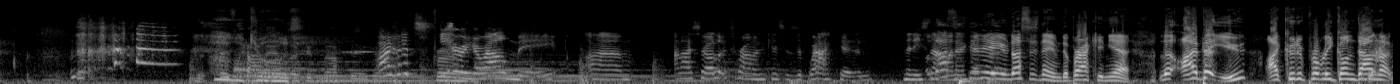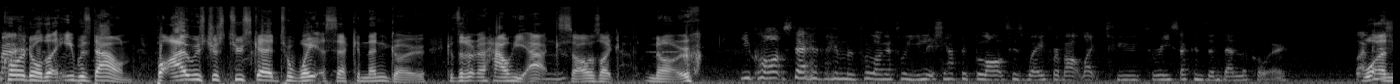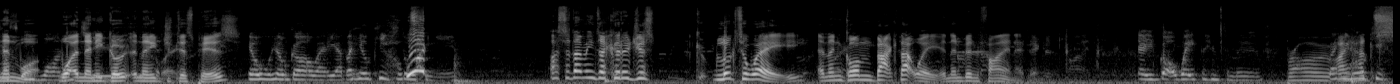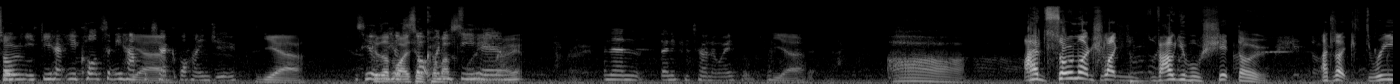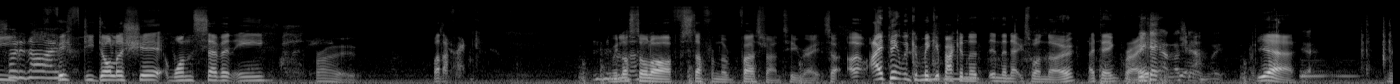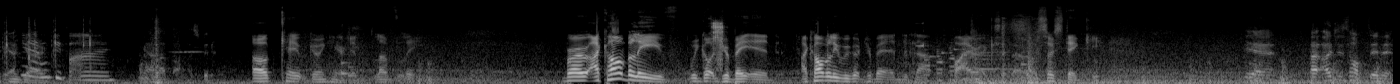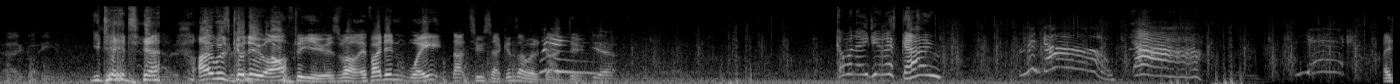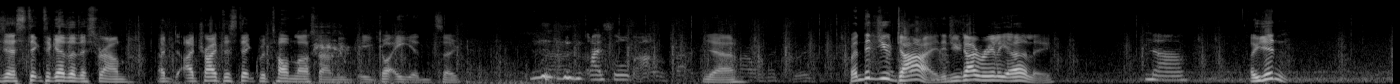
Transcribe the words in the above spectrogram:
Oh my god. I heard steering around me, um, and I so I looked around in case it was a bracken, and then he snapped That's my his neck. name. That's his name. The Bracken. Yeah. Look, I bet you I could have probably gone down that Black corridor that he was down, but I was just too scared to wait a second then go because I don't know how he acts. So I was like, no. You can't stare at him for long at all. You literally have to glance his way for about like two, three seconds, and then look away. Like, what and then has to be what? one, What and then he go and then he just disappears. He'll he'll go away, yeah, but he'll keep What? stalking you. Oh, so that means I could have just looked away and then gone back that way and then been fine. I think. Yeah, you've got to wait for him to move. Bro, I had keep so you. so You, ha- you constantly have Yeah. to check behind you. yeah. 'Cause He'll, Because he'll otherwise he'll stop come when up to see him, right? and then then if you turn away, he'll... Yeah. Ah. I had so much like valuable shit though. I had like three so fifty dollar shit, one seventy. Bro. What the frick? We lost all our stuff from the first round too, right? So uh, I think we can make it back in the in the next one though. I think, right? can, let's Yeah. go. Yeah. Yeah. Yeah, we'll be fine. Yeah, I love that. That's good. Okay, we're going here again. Lovely. Bro, I can't believe we got debated. I can't believe we got debated with that fire exit though. That was so stinky. Yeah, I, I just hopped in it and I got eaten. You did, yeah. I was gonna after you as well. If I didn't wait that two seconds, I would have died too. Yeah. Come on, AJ, let's go. Let's go! Yeah. I just stick together this round. I, I tried to stick with Tom last round. He, he got eaten, so I saw that. yeah. When did you die? Did you die really early? No. Oh, you didn't.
